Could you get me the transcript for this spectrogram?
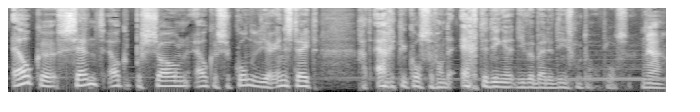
elke cent, elke persoon, elke seconde die erin steekt, gaat eigenlijk ten koste van de echte dingen die we bij de dienst moeten oplossen. Ja.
